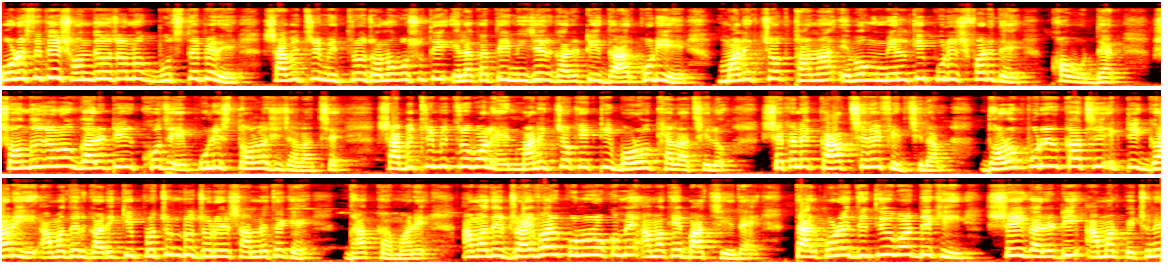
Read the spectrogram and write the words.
পরিস্থিতি সন্দেহজনক বুঝতে পেরে সাবিত্রী মিত্র জনবসতি এলাকাতেই নিজের গাড়িটি দাঁড় করিয়ে মানিকচক থানা এবং মিল্কি পুলিশ ফাঁড়িতে খবর দেন। সন্দেহজনক গাড়িটির খোঁজে পুলিশ তল্লাশি চালাচ্ছে। সাবিত্রী মিত্র বলেন, মানিকচকে একটি বড় খেলা ছিল, সেখানে কাজ ছেড়ে ফিরছিলাম। ধরমপুরের কাছে একটি গাড়ি আমাদের গাড়িকে প্রচণ্ড জোরে সামনে থেকে ধাক্কা মারে। আমাদের ড্রাইভার কোনো রকমে আমাকে বাঁচিয়ে দেয়। তারপরে দ্বিতীয়বার দেখি সেই গাড়িটি আমার পেছনে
